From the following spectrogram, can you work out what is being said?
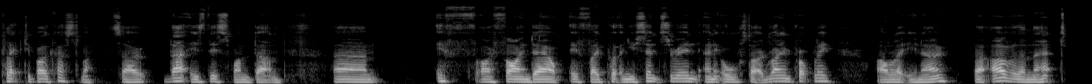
collected by the customer. So that is this one done. Um, if I find out if they put a new sensor in and it all started running properly, I'll let you know. But other than that,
